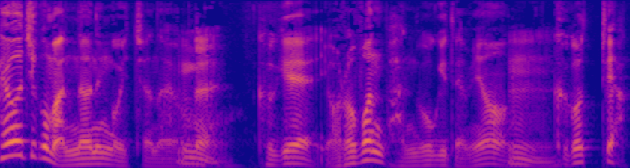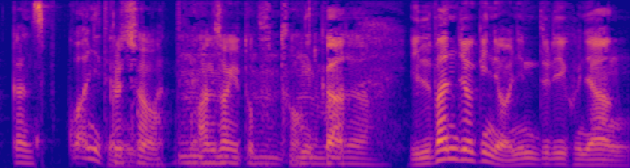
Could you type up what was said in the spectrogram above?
헤어지고 만나는 거 있잖아요. 네. 그게 여러 번 반복이 되면 음. 그것도 약간 습관이 되는 것 그렇죠. 같아요. 관성이 또 붙어. 그러니까 맞아. 일반적인 연인들이 그냥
